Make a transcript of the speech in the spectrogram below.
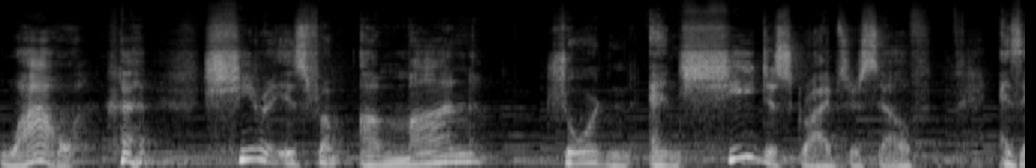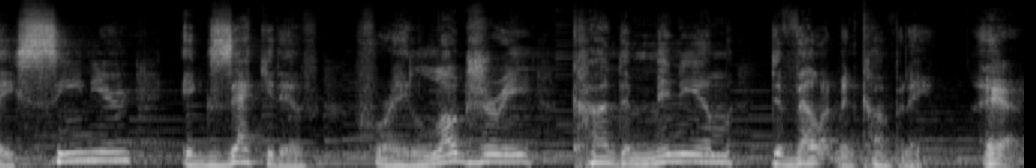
wow, Shira is from Amman, Jordan, and she describes herself as a senior executive for a luxury condominium development company. There,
